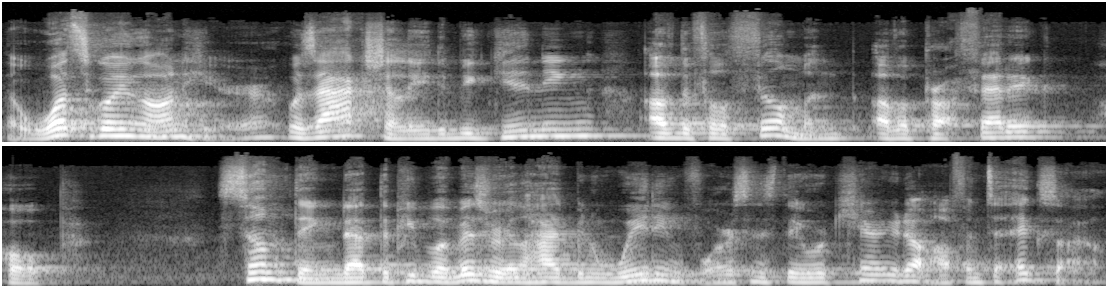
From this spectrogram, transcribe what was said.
that what's going on here was actually the beginning of the fulfillment of a prophetic hope. Something that the people of Israel had been waiting for since they were carried off into exile.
